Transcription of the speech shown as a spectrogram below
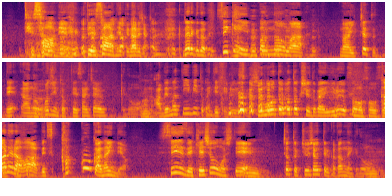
「でさあね でさあね」ってなるじゃん。なるけど世間一般の まあまあ言っちゃうとねあのうん。個人特定されちゃうけど、うん。あのアベマ t v とかに出てるその紐男特集とかいるそうそうそうそう。彼らは別にかっこよくはないんだよ。せいぜい化粧もして、うんちょっと注射打ってるか分かんないけど、うん。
